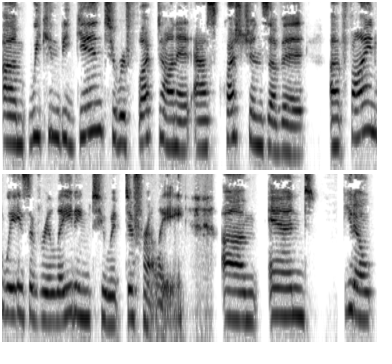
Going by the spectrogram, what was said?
um, we can begin to reflect on it, ask questions of it, uh, find ways of relating to it differently. Um, and, you know,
